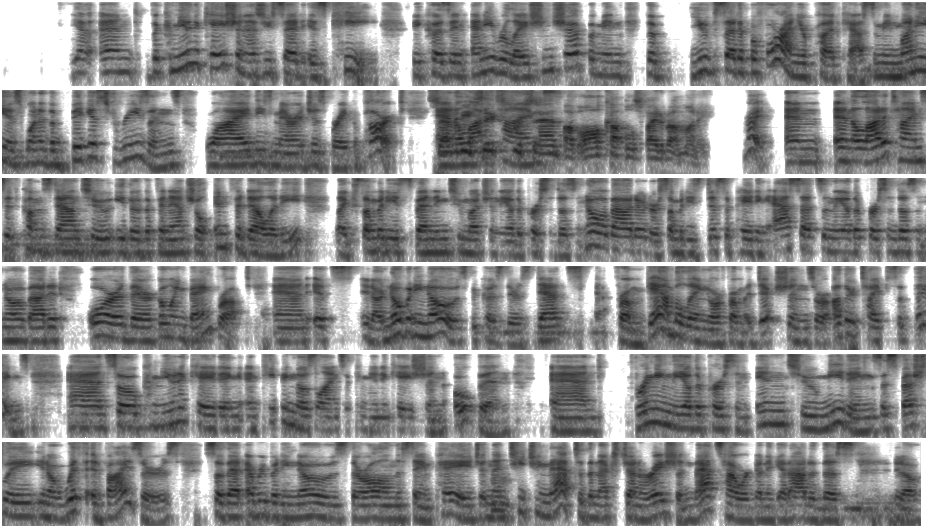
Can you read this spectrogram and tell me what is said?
Yeah, and the communication, as you said, is key because in any relationship, I mean, the you've said it before on your podcast. I mean, money is one of the biggest reasons why these marriages break apart. And a lot of times- of all couples fight about money Right. And and a lot of times it comes down to either the financial infidelity, like somebody's spending too much and the other person doesn't know about it, or somebody's dissipating assets and the other person doesn't know about it, or they're going bankrupt and it's, you know, nobody knows because there's debts from gambling or from addictions or other types of things. And so communicating and keeping those lines of communication open and bringing the other person into meetings especially you know with advisors so that everybody knows they're all on the same page and then mm. teaching that to the next generation that's how we're going to get out of this you know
